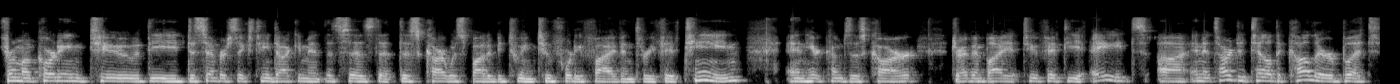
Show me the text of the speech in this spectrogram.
from according to the December 16 document that says that this car was spotted between 245 and 315. And here comes this car driving by at 258. Uh, and it's hard to tell the color, but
